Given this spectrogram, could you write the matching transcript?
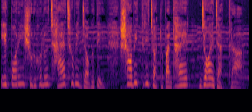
এরপরেই শুরু হলো ছায়াছবির জগতে সাবিত্রী চট্টোপাধ্যায়ের জয়যাত্রা।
